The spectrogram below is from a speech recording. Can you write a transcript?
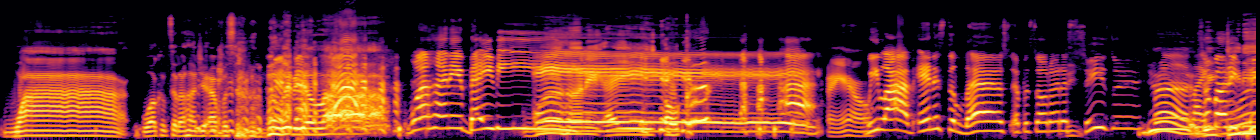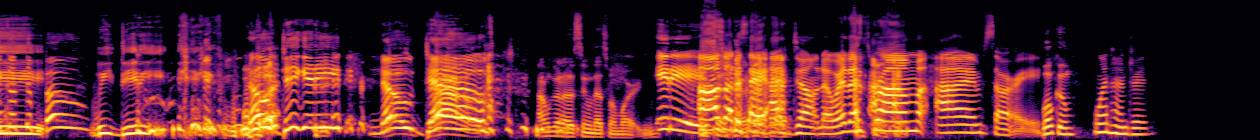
Wow. Welcome to the 100 episode of Millennial Love. 100, baby. 100. Hey. Hey. Ow. We live, and it's the last episode of the The- season. Yeah, Bruh, like- Somebody did pick up the phone. We did it. No What? diggity, no doubt. I'm going to assume that's from Martin. It is. I was about to say I don't know where that's from. I'm sorry. Welcome. 100.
